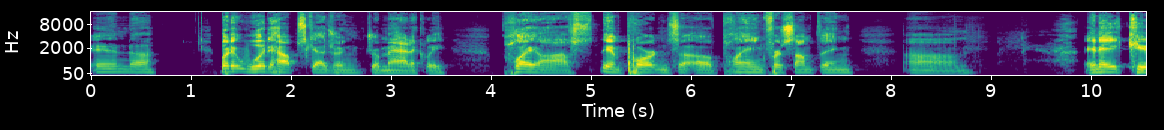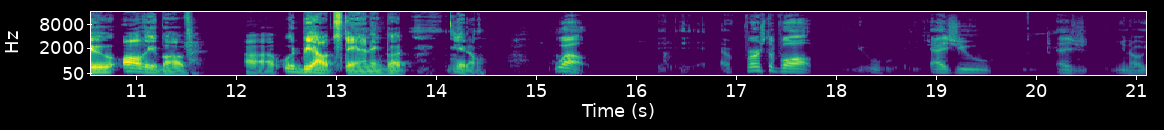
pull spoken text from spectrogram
and uh, but it would help scheduling dramatically. Playoffs, the importance of playing for something, um, an AQ, all the above uh, would be outstanding. But you know, Well, uh, first of all, as you as you- you know,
